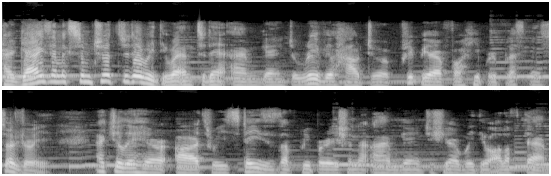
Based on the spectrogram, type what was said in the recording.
Hi guys, I'm Xtreme Truth today with you and today I'm going to reveal how to prepare for hip replacement surgery. Actually here are three stages of preparation and I'm going to share with you all of them.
